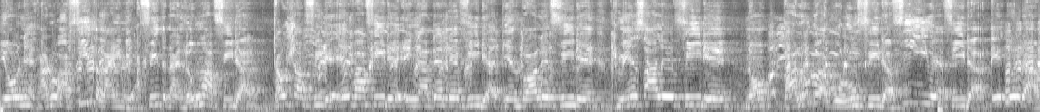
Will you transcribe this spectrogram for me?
ပြောနဲ့ငါတို့အဖီးတလိုင်းနေအဖီးတလိုင်းလုံးဝဖီးတာတောက်လျှောက်ဖီးတယ် ever ဖီးတယ်အင်္ဂါတက်လည်းဖီးတယ်အပြင်သွားလည်းဖီးတယ်ခမင်းစားလည်းဖီးတယ်နော်ဘာလို့တော့အကုန်လုံးဖီးတာဖီးပဲဖီးတာတေးကွဲတာမ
